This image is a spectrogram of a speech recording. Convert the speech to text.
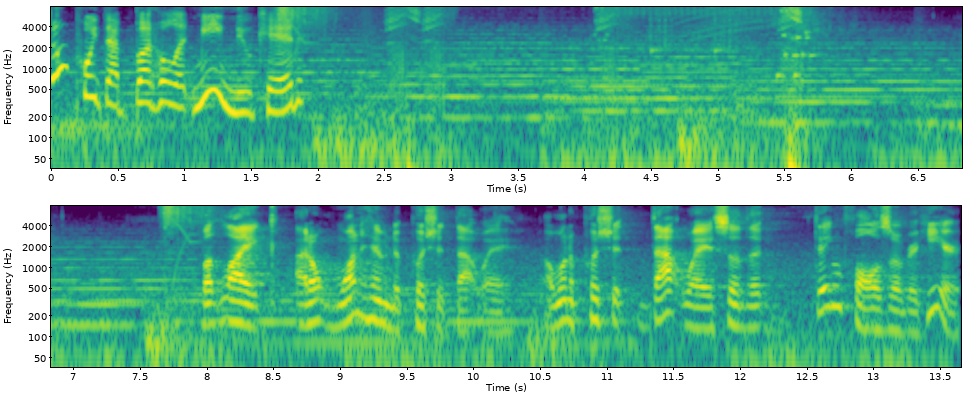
Don't point that butthole at me, new kid. But like, I don't want him to push it that way. I want to push it that way so the thing falls over here.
